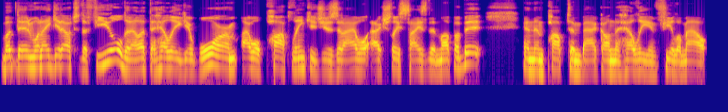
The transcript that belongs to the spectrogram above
But then when I get out to the field and I let the heli get warm, I will pop linkages and I will actually size them up a bit and then pop them back on the heli and feel them out.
